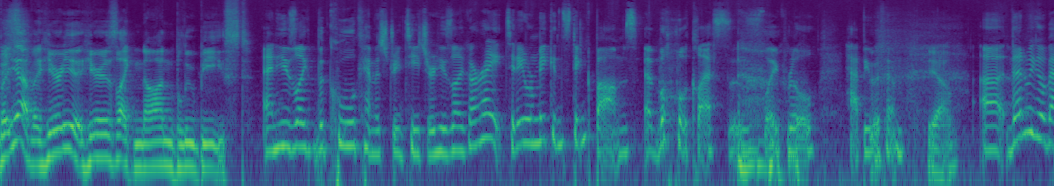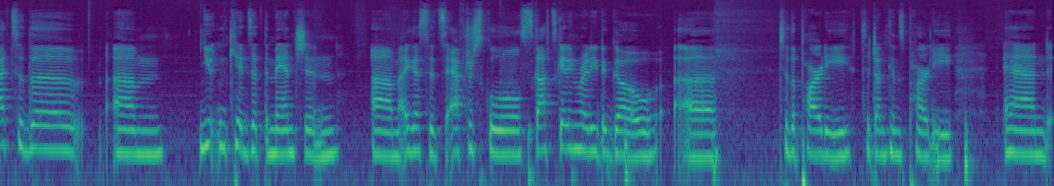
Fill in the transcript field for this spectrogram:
But yeah, but here he is. Here is like non-Blue Beast. And he's like the cool chemistry teacher. He's like, all right, today we're making stink bombs. And the whole class is like real happy with him. Yeah. Uh, then we go back to the um, Newton kids at the mansion. Um, I guess it's after school. Scott's getting ready to go uh, to the party, to Duncan's party. And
